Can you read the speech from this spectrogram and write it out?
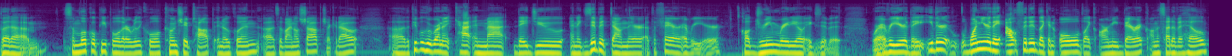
but um, some local people that are really cool. Cone Shaped Top in Oakland. Uh, it's a vinyl shop. Check it out. Uh, the people who run it, Kat and Matt, they do an exhibit down there at the fair every year. It's called Dream Radio Exhibit, where every year they either one year they outfitted like an old like army barrack on the side of a hill.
